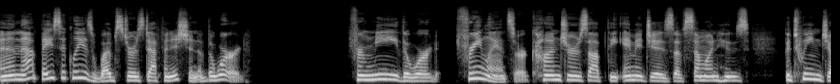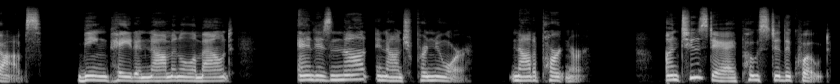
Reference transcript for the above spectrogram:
and that basically is Webster's definition of the word. For me, the word freelancer conjures up the images of someone who's between jobs, being paid a nominal amount and is not an entrepreneur, not a partner. On Tuesday, I posted the quote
